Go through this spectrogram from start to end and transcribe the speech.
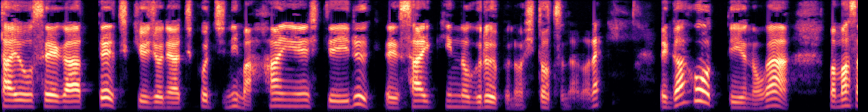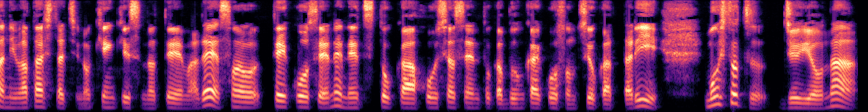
多様性があって地球上にあちこちにま繁栄している細菌のグループの一つなのね。で、画法っていうのが、まあ、まさに私たちの研究室のテーマで、その抵抗性ね、熱とか放射線とか分解酵素の強かったり、もう一つ重要な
